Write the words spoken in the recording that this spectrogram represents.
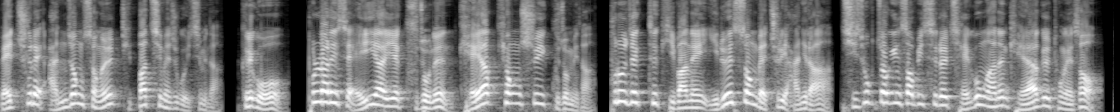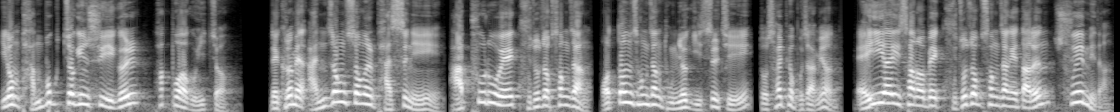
매출의 안정성을 뒷받침해주고 있습니다. 그리고 폴라리스 AI의 구조는 계약형 수익 구조입니다. 프로젝트 기반의 일회성 매출이 아니라 지속적인 서비스를 제공하는 계약을 통해서 이런 반복적인 수익을 확보하고 있죠. 네, 그러면 안정성을 봤으니 앞으로의 구조적 성장, 어떤 성장 동력이 있을지 또 살펴보자면 AI 산업의 구조적 성장에 따른 수혜입니다.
